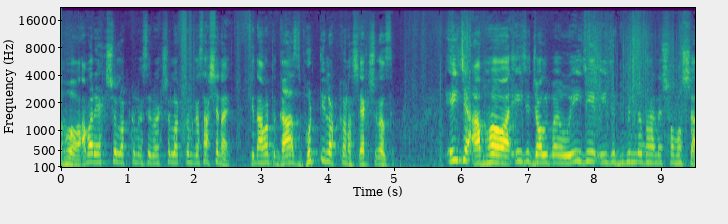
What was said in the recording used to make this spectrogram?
আবহাওয়া, আমার একশো লটকন গাছে একশো লটকন গাছ আসে নাই, কিন্তু আমার তো গাছ ভর্তি লটকন আসে একশো গাছে। এই যে আবহাওয়া, এই যে জলবায়ু, এই যে এই যে বিভিন্ন ধরনের সমস্যা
